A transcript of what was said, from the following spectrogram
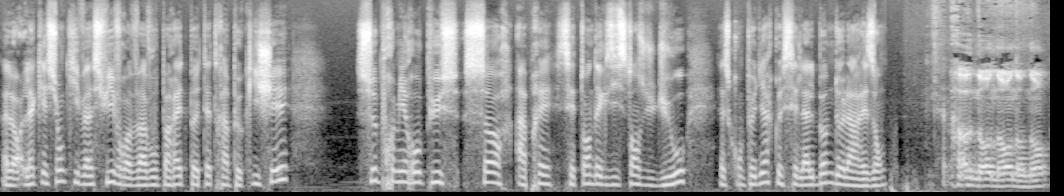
Alors la question qui va suivre va vous paraître peut-être un peu cliché. Ce premier opus sort après 7 ans d'existence du duo. Est-ce qu'on peut dire que c'est l'album de la raison? Oh non, non, non, non.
